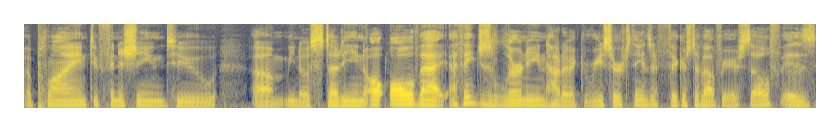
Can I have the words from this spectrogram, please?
applying to finishing to um, you know studying all all that. I think just learning how to like research things and figure stuff out for yourself Mm. is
